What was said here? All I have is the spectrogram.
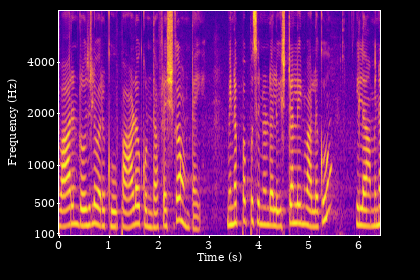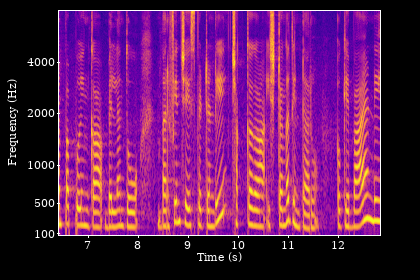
వారం రోజుల వరకు పాడవకుండా ఫ్రెష్గా ఉంటాయి. మినప్పప్పు సున్నుండలు ఇష్టం లేని వాళ్ళకు ఇలా మినప్పప్పు ఇంకా బెల్లంతో బర్ఫీని చేసి పెట్టండి. చక్కగా ఇష్టంగా తింటారు. ఓకే బాయ్ అండి.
